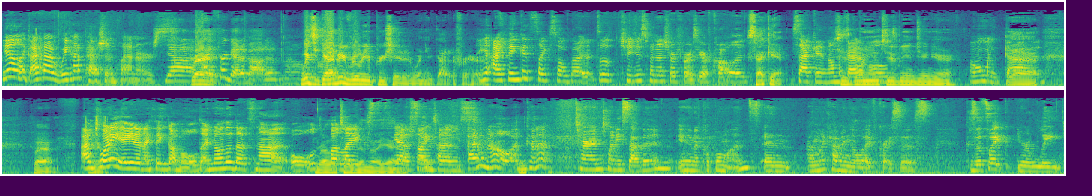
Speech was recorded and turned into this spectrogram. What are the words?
Yeah, like I have, we have passion planners. Yeah, I forget about them though. which Gabby really appreciated when you got it for her. Yeah, I think it's like so good. So she just finished her first year of college. Second, Second. Oh my she's god, I'm going old. into being junior, Oh my god. Yeah. god. but I'm Yeah. 28 and I think I'm old. I know that that's not old, but like, in the- yeah. yeah, sometimes. I don't know. I'm gonna turn 27 in a couple months, and I'm like having a life crisis because it's like your late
